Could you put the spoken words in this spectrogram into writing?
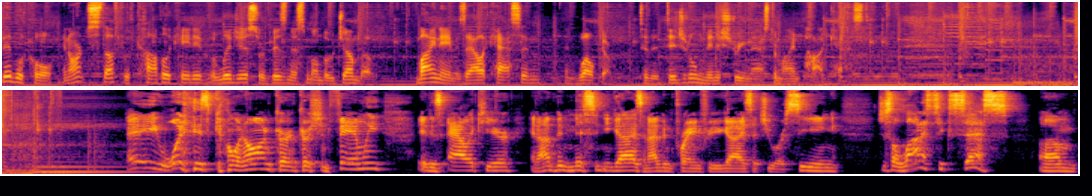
biblical, and aren't stuffed with complicated religious or business mumbo jumbo. My name is Alec Hassan, and welcome to the Digital Ministry Mastermind Podcast. Hey, what is going on, current Christian family? It is Alec here, and I've been missing you guys, and I've been praying for you guys that you are seeing just a lot of success um,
